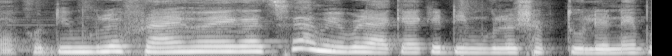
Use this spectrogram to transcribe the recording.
দেখো, ডিমগুলো ফ্রাই হয়ে গেছে, আমি এবার একে একে ডিমগুলো সব তুলে নেব।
